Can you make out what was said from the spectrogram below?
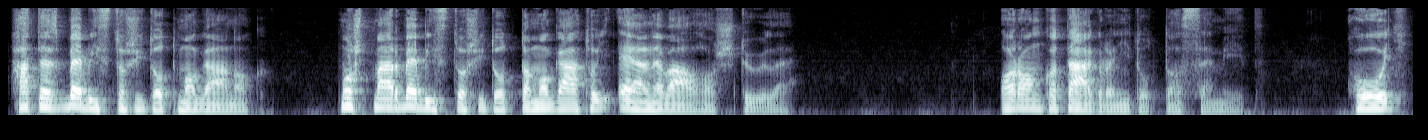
hát ez bebiztosított magának. Most már bebiztosította magát, hogy el ne válhass tőle. Aranka tágra nyitotta a szemét. Hogy?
